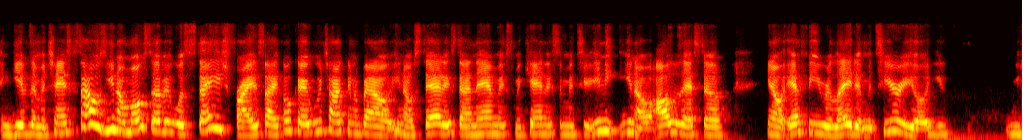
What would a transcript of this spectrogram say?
and give them a chance because i was you know most of it was stage fright it's like okay we're talking about you know statics dynamics mechanics and material any you know all of that stuff you know fe related material you you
